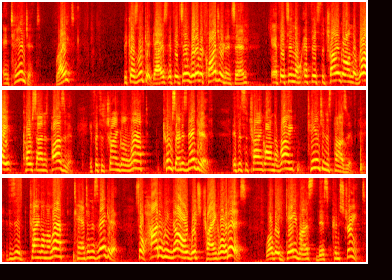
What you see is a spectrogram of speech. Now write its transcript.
and tangent, right? Because look at guys, if it's in whatever quadrant it's in, if it's in the if it's the triangle on the right, cosine is positive. If it's a triangle on the left, cosine is negative. If it's the triangle on the right, tangent is positive. If it's a triangle on the left, tangent is negative. So how do we know which triangle it is? Well, they gave us this constraint.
